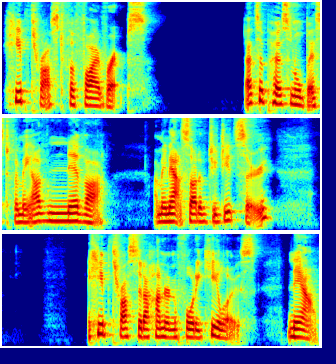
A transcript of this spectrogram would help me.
hip thrust for five reps. That's a personal best for me. I've never I mean, outside of jujitsu, hip thrust at 140 kilos. Now,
